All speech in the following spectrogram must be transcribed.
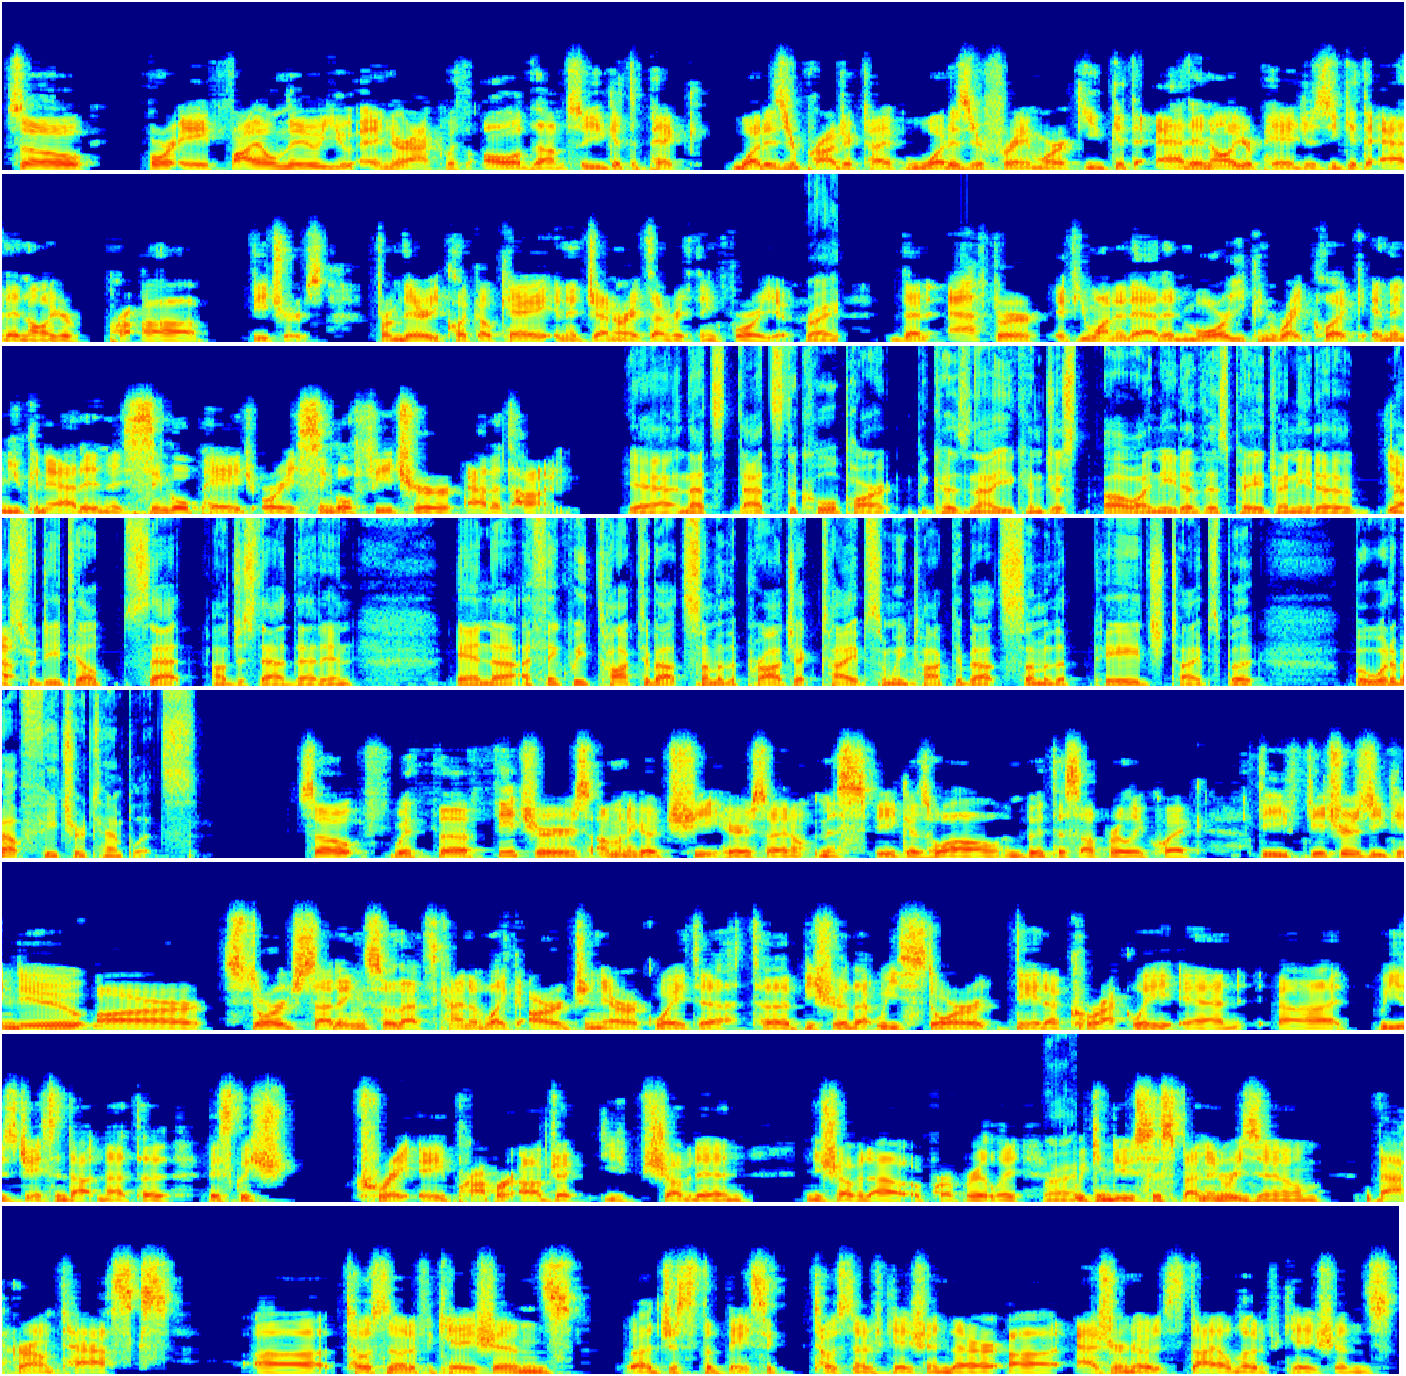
So for a file new, you interact with all of them. So you get to pick what is your project type, what is your framework. You get to add in all your pages. You get to add in all your uh, features. From there, you click OK, and it generates everything for you. Right. Then after, if you wanted to add in more, you can right click and then you can add in a single page or a single feature at a time. Yeah, and that's that's the cool part because now you can just oh, I need a this page, I need a Yeah. master detail set. I'll just add that in. And uh, I think we talked about some of the project types and we talked about some of the page types, but but what about feature templates? So with the features, I'm going to go cheat here so I don't misspeak as well and boot this up really quick. The features you can do are storage settings. So that's kind of like our generic way to, to be sure that we store data correctly. And uh, we use JSON.NET to basically sh- create a proper object. You shove it in and you shove it out appropriately. Right. We can do suspend and resume, background tasks, uh, toast notifications, uh, just the basic toast notification there, uh, Azure note style notifications,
